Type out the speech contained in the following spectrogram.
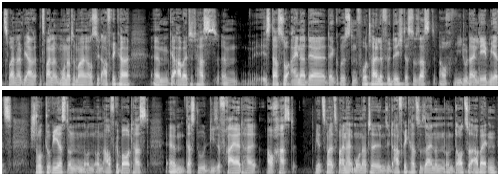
Zweieinhalb Jahre, zweieinhalb Monate mal aus Südafrika ähm, gearbeitet hast. Ähm, ist das so einer der der größten Vorteile für dich, dass du sagst, auch wie du dein Leben jetzt strukturierst und, und, und aufgebaut hast, ähm, dass du diese Freiheit halt auch hast, jetzt mal zweieinhalb Monate in Südafrika zu sein und, und dort zu arbeiten.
